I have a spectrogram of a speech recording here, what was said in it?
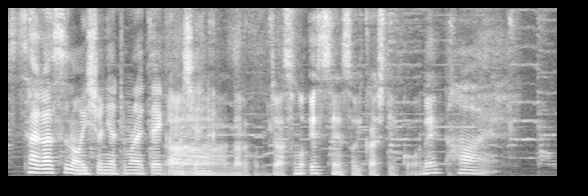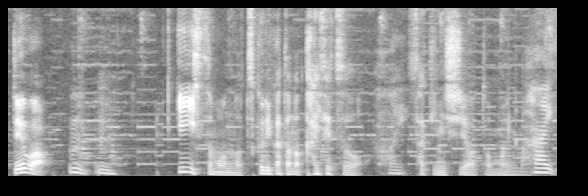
探すのを一緒にやってもらいたいかもしれない。あーなるほど。じゃあそのエッセンスを生かしていこうね。はい。ではうんうんいい質問の作り方の解説をはい。先にしようと思います、はい。うん。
